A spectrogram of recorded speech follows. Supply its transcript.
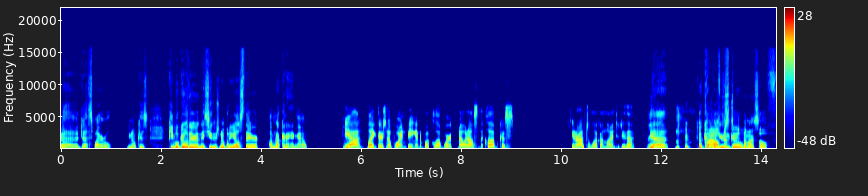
uh, a death spiral, you know, because people go there and they see there's nobody else there. I'm not going to hang out. Yeah, like there's no point in being in a book club where no one else in the club because you don't have to log online to do that. Right? Yeah, a, a couple I years talk ago, to myself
